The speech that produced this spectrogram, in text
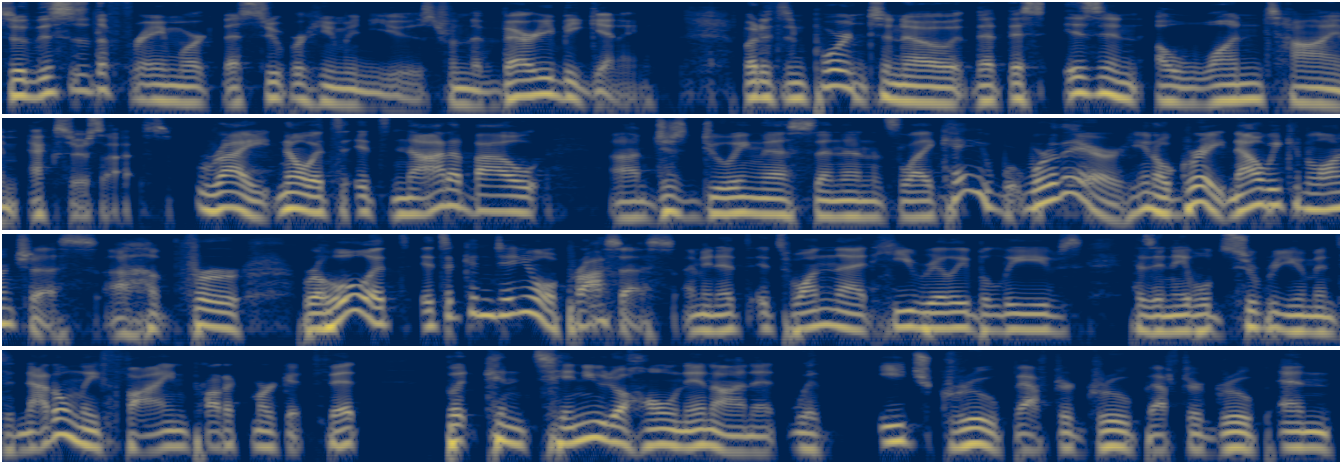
So, this is the framework that Superhuman used from the very beginning. But it's important to know that this isn't a one time exercise. Right. No, it's it's not about um, just doing this and then it's like hey we're there you know great now we can launch this. Uh, for rahul it's, it's a continual process. I mean it, it's one that he really believes has enabled superhuman to not only find product market fit but continue to hone in on it with each group after group after group and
